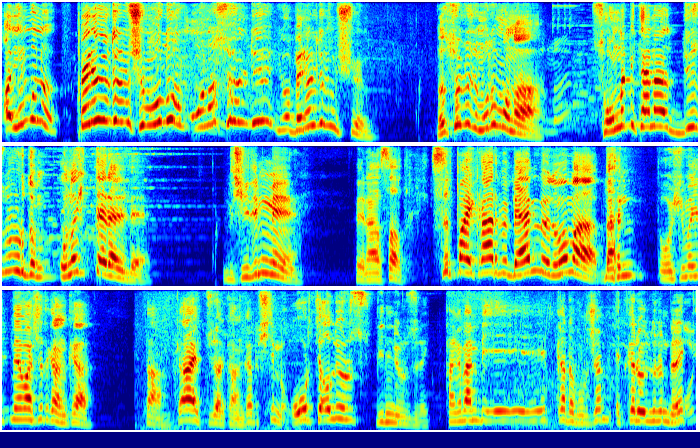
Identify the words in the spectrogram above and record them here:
Ayın bunu. Ben öldürmüşüm oğlum. O nasıl öldü? Yo ben öldürmüşüm. Nasıl öldürdüm oğlum ona? Lan. Sonunda bir tane düz vurdum. Ona gitti herhalde. Bir şey diyeyim mi? Fenasal. Spike harbi beğenmiyordum ama ben hoşuma gitmeye başladı kanka. Tamam gayet güzel kanka. Bir şey mi? Ortaya alıyoruz, winliyoruz direkt. Kanka ben bir e, Edgar'a vuracağım. Edgar'ı öldürürüm direkt. Oy.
